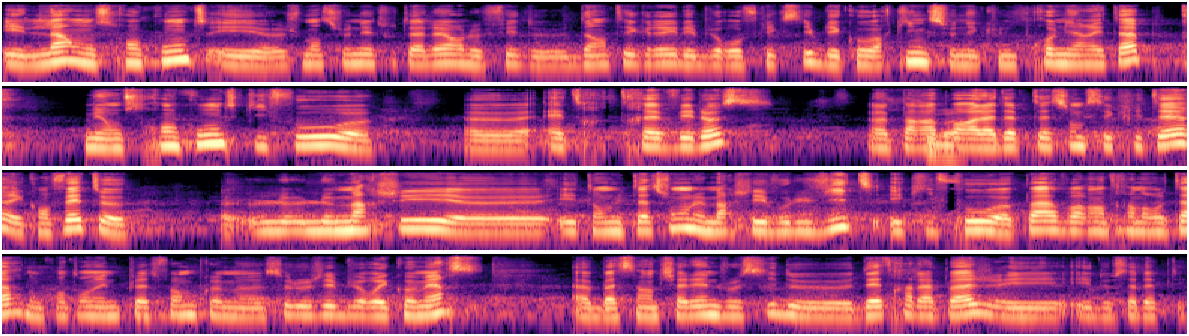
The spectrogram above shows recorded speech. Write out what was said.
Et là, on se rend compte, et je mentionnais tout à l'heure le fait d'intégrer les bureaux flexibles, les coworking, ce n'est qu'une première étape, mais on se rend compte qu'il faut euh, être très véloce euh, par rapport à l'adaptation de ces critères et qu'en fait, euh, le, le, marché euh, est en mutation, le marché évolue vite et qu'il ne faut pas avoir un train de retard. Donc quand on a une plateforme comme Se Loger Bureau et Commerce, bah, c'est un challenge aussi d'être à la page et, et de s'adapter.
